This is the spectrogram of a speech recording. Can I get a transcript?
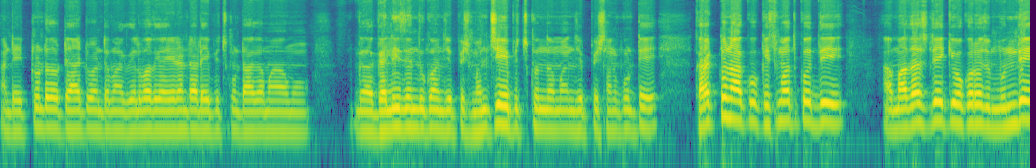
అంటే ఎట్లుంటుందో ట్యాటూ అంటే మనకు తెలియదు ఏడంటే ఆడ వేయించుకుంటాగా ఆగమాము గలీజ్ ఎందుకు అని చెప్పేసి మంచిగా వేయించుకుందాం అని చెప్పేసి అనుకుంటే కరెక్ట్ నాకు కిస్మత్ కొద్దీ ఆ మదర్స్ డేకి ఒకరోజు ముందే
